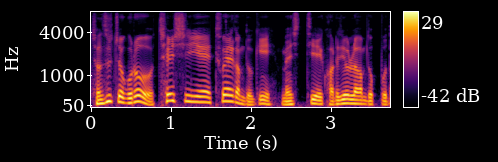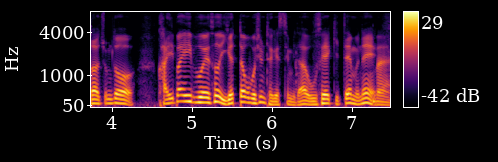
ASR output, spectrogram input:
전술적으로 첼시의 투엘 감독이 맨시티의 과르디올라 감독보다 좀 더 가위바위보에서 이겼다고 보시면 되겠습니다. 우세했기 때문에 네.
